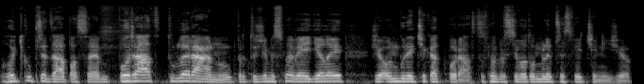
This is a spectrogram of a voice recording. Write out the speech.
hoďku před zápasem, pořád tuhle ránu, protože my jsme věděli, že on bude čekat poraz. To jsme prostě o tom byli přesvědčení, že jo.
